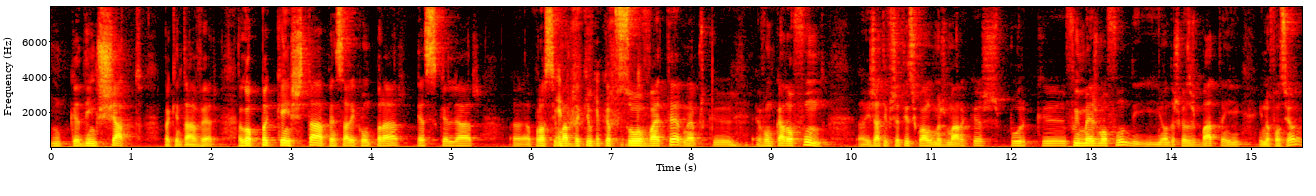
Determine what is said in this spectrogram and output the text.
um bocadinho chato para quem está a ver. Agora, para quem está a pensar em comprar, é se calhar ah, aproximado É daquilo é que a pessoa vai ter, não é? porque eu vou um bocado ao fundo. Uh, E já tive chatices com algumas marcas porque fui mesmo ao fundo e, e onde as coisas batem e, e não funcionam.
